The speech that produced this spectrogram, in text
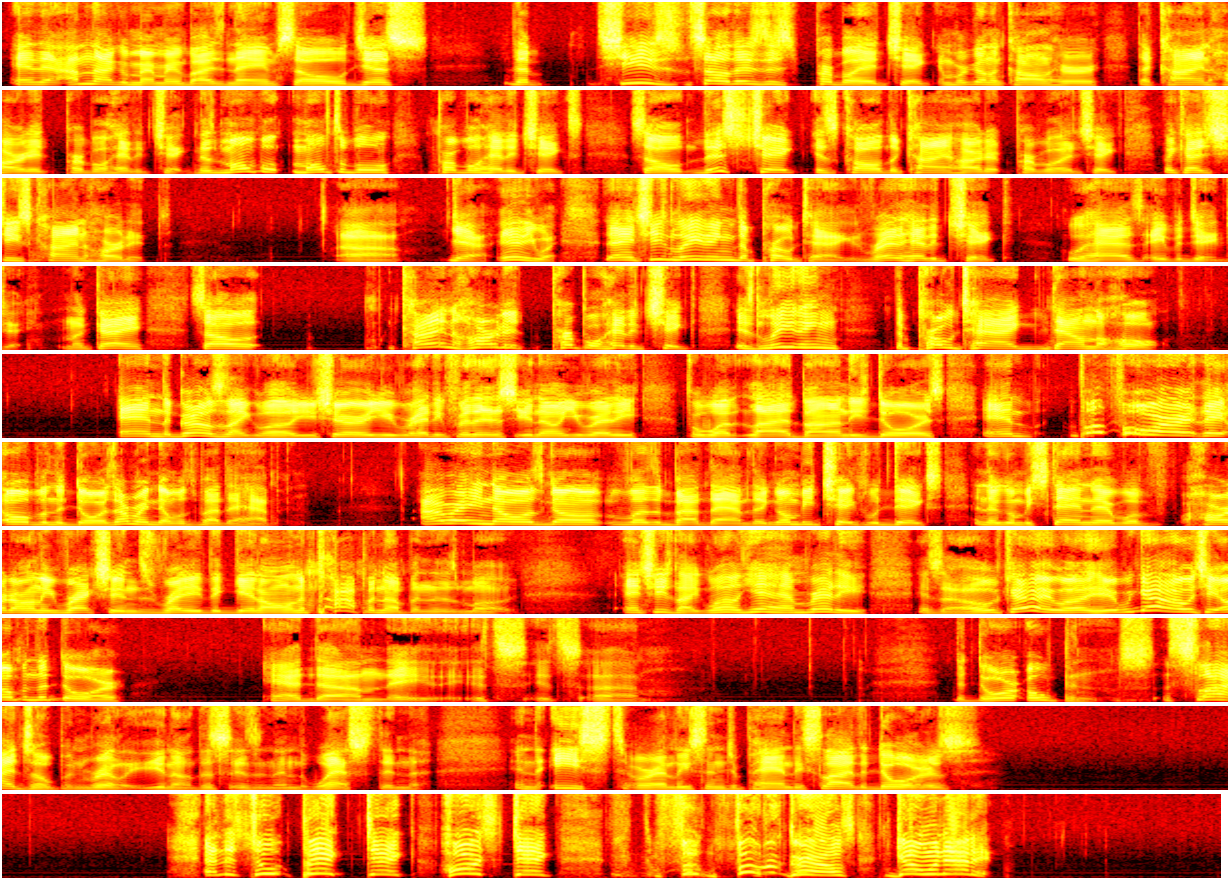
and I'm not gonna remember anybody's name, so just the she's so there's this purple headed chick, and we're gonna call her the kind hearted purple headed chick. There's multiple multiple purple headed chicks, so this chick is called the kind hearted purple headed chick because she's kind hearted. Uh, yeah. Anyway, and she's leading the pro tag, red headed chick who has Ava JJ. Okay, so kind-hearted, purple-headed chick is leading the pro tag down the hall. And the girl's like, Well, you sure you ready for this? You know, you ready for what lies behind these doors? And before they open the doors, I already know what's about to happen. I already know what's going was about to happen. They're gonna be chicks with dicks, and they're gonna be standing there with hard on erections, ready to get on and popping up in this mug. And she's like, Well, yeah, I'm ready. And so, okay, well, here we go. And she opened the door, and um, they, it's it's um, the door opens, it slides open. Really, you know, this isn't in the West. In the in the East, or at least in Japan, they slide the doors. And there's two big dick, horse dick, f- girls going at it.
